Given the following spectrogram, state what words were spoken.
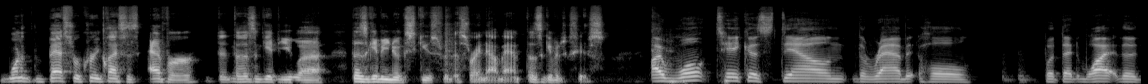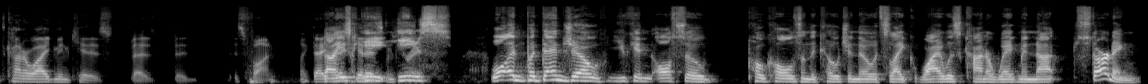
one of the best recruiting classes ever. That mm-hmm. doesn't give you a doesn't give you an excuse for this right now, man. Doesn't give an excuse. I won't take us down the rabbit hole, but that why the Conner Weigman kid is is, is fun. Like that. No, he's he, he's well, and but then Joe, you can also poke holes in the coaching though. It's like, why was Conner Weigman not starting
